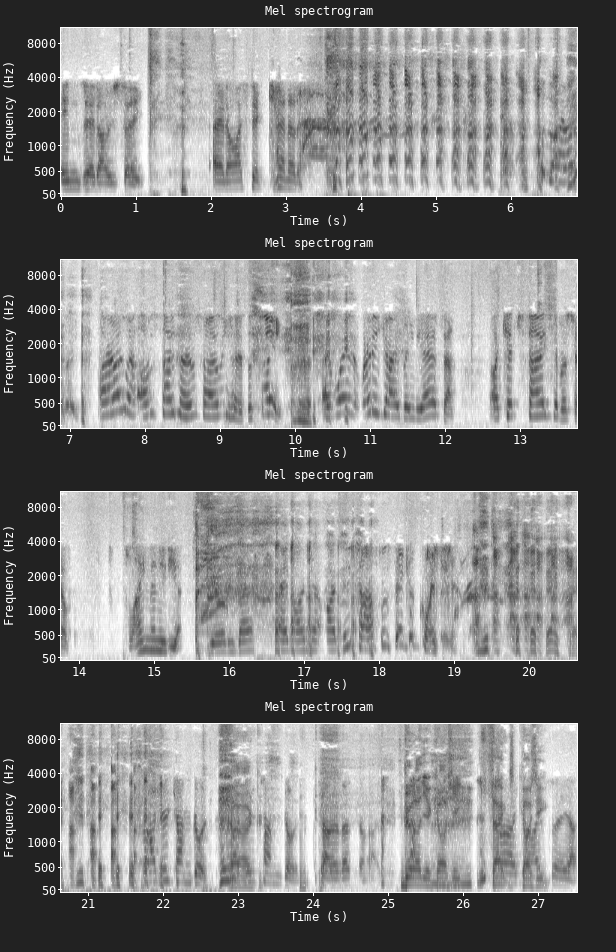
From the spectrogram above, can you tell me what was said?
NZOC. and I said Canada. I, only, I, only, I was so nervous I only heard the C. And when, when he gave me the answer, I kept saying to myself, flame an idiot. and I, I missed half the second question. I do come good. I do come good. So that's all right. Good on you, Koshi. Thanks, right, Koshi. Guys,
